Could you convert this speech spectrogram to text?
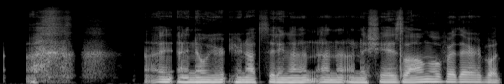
I, I know you're you're not sitting on, on on a chaise longue over there, but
